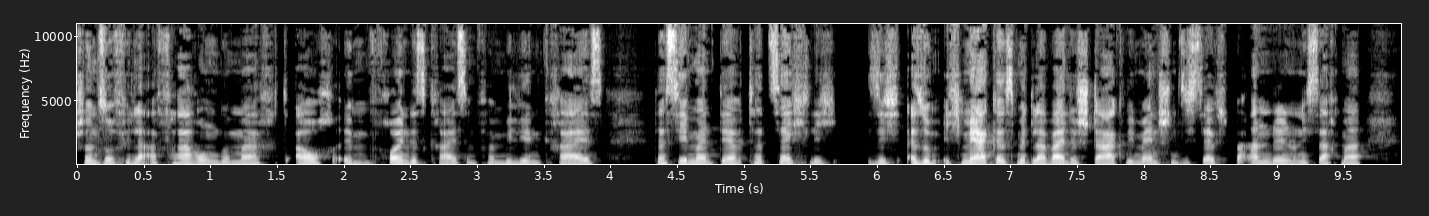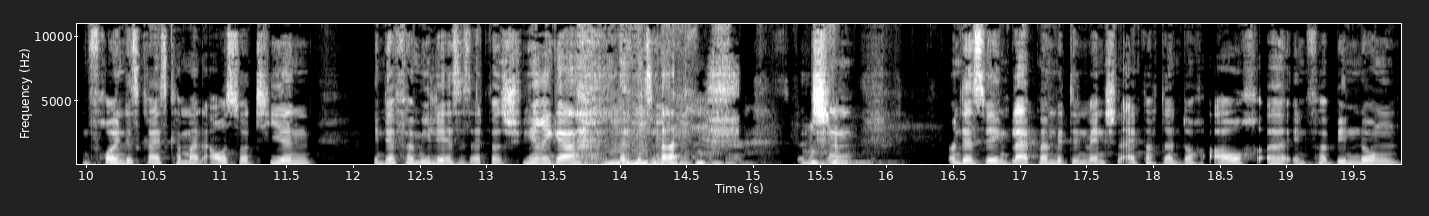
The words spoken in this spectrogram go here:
schon so viele Erfahrungen gemacht, auch im Freundeskreis, im Familienkreis, dass jemand, der tatsächlich sich, also ich merke es mittlerweile stark, wie Menschen sich selbst behandeln und ich sag mal, einen Freundeskreis kann man aussortieren, in der Familie ist es etwas schwieriger. da und deswegen bleibt man mit den Menschen einfach dann doch auch äh, in Verbindung.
